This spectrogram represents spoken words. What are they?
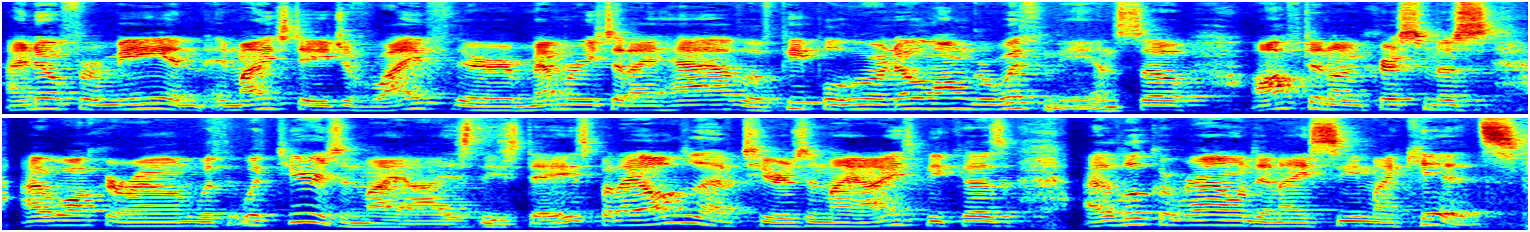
I know for me, in, in my stage of life, there are memories that I have of people who are no longer with me. And so often on Christmas, I walk around with, with tears in my eyes these days, but I also have tears in my eyes because I look around and I see my kids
